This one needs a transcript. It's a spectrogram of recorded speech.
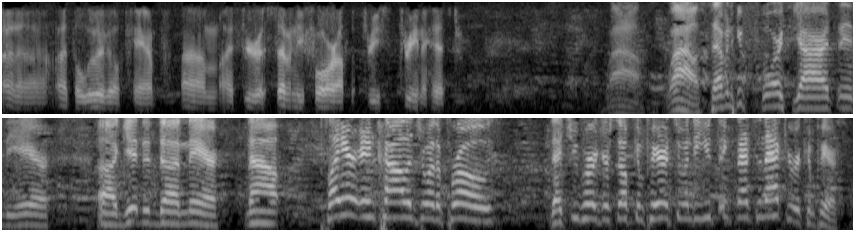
at uh, at the Louisville camp. Um, I threw it 74 off the three three and a hit. Wow, wow, 74 yards in the air, uh, getting it done there. Now, player in college or the pros that you've heard yourself compared to, and do you think that's an accurate comparison?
